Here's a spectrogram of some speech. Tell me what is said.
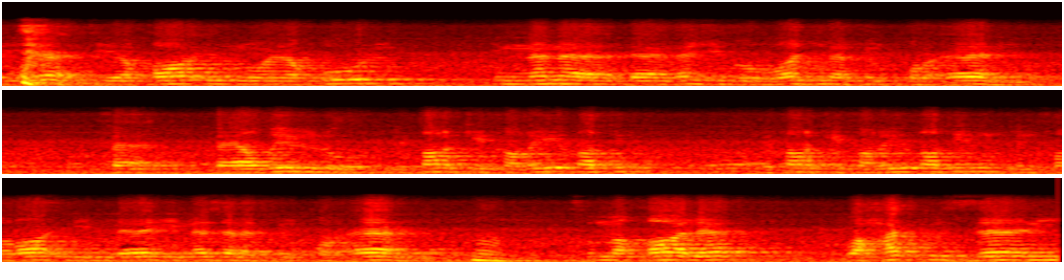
أن يأتي قائل ويقول إننا لا نجد الرجل في القرآن. فيضل بترك فريضة بترك فريضة من فرائض الله نزلت في القرآن. نعم. ثم قال وحد الزاني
